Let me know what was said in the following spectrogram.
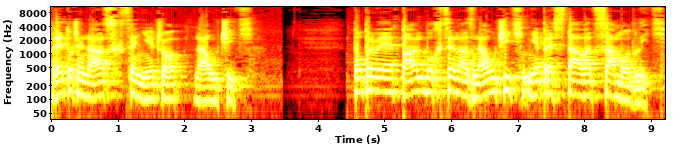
pretože nás chce niečo naučiť. Poprvé, Pán Boh chce nás naučiť neprestávať sa modliť.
